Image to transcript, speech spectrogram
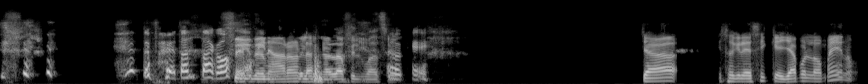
Después de tanta cosa. Sí, Terminaron la filmación. Ya, eso quiere decir que ya por lo menos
